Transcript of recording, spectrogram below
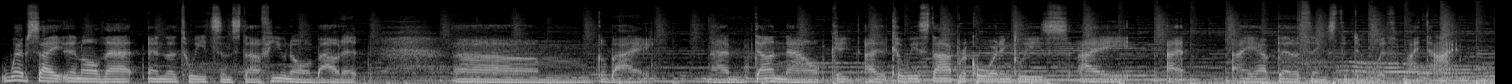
website and all that, and the tweets and stuff. You know about it. Um, goodbye. I'm done now. Could, I, could we stop recording, please? I, I, I have better things to do with my time.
